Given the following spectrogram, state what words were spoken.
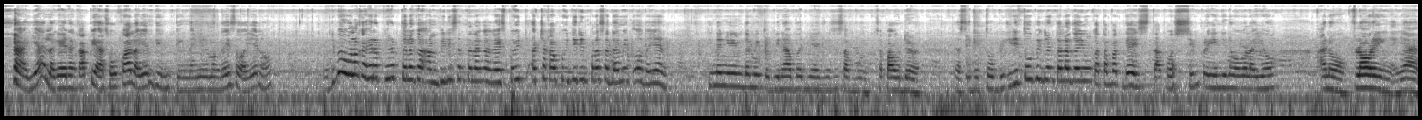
ayan, lagayan ng kape, asukal, ayan din. Tingnan niyo naman guys, oh, ayan oh. O, di ba walang kahirap-hirap talaga, ang bilisan talaga guys. Pwede, at saka pwede din pala sa damit, oh, ayan. Tingnan niyo yung damit, oh, binabad niya sa sabon, sa powder. Tapos initubig. Initubig lang talaga yung katapat guys. Tapos, siyempre, hindi na mawala yung ano, flooring. Ayan.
